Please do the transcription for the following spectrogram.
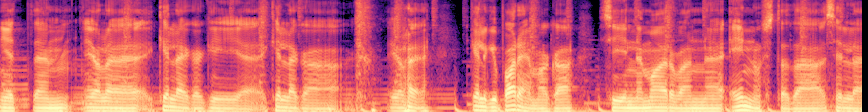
nii et ähm, ei ole kellegagi, äh, kellega ei ole kellegi parem, aga siin ma arvan ennustada selle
